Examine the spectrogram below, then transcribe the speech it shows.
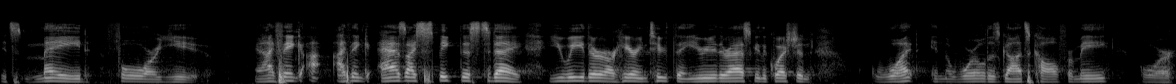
It's made for you. And I think, I think as I speak this today, you either are hearing two things. You're either asking the question, what in the world is God's call for me? Or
